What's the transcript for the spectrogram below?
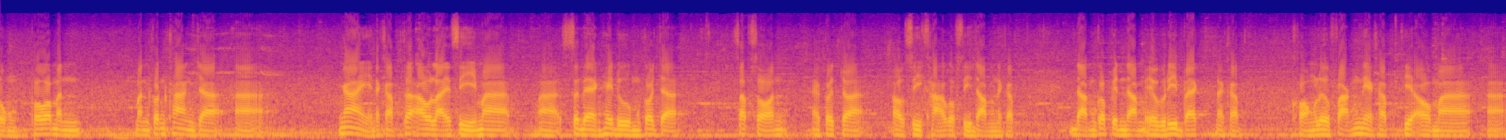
ลง เพราะว่ามันมันค่อนข้างจะง่ายนะครับ ถ้าเอาหลายสีมามาแสดงให้ดูมันก็จะ ซับซ้อนก็จะเอาสีขาวกับสีดำนะครับดำก็เป็นดำเอเวอรี่แบ็กนะครับของเลอฟังเนี่ยครับที่เอามาอ่า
